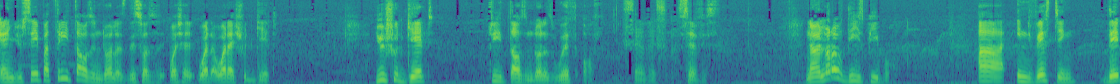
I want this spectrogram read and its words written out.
and you say, but three thousand dollars, this was what I, what what I should get. You should get three thousand dollars worth of Service. service. Now, a lot of these people are investing. They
